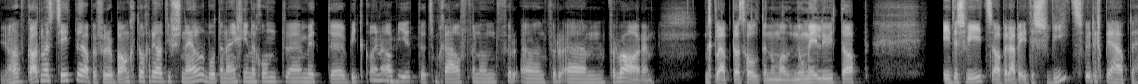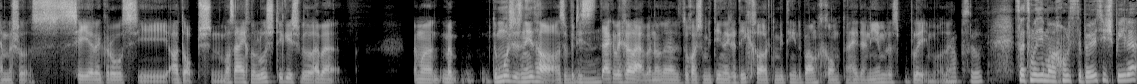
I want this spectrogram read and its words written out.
ja. ja, geht noch ein Zeit, aber für eine Bank doch relativ schnell, wo dann eigentlich reinkommt äh, mit äh, Bitcoin mhm. anbieten zum Kaufen und für, äh, für, ähm, verwahren. Ich glaube, das holt dann nochmal noch mehr Leute ab in der Schweiz, aber eben in der Schweiz, würde ich behaupten, haben wir schon sehr grosse Adoption. Was eigentlich noch lustig ist, weil eben, man, man, du musst es nicht haben, also für dein mhm. tägliche Leben. Oder? Also du kannst mit deiner Kreditkarte, mit deiner Bankkonto, dann hat ja niemand das Problem. Oder? Absolut. So, jetzt muss ich mal kurz den Böse spielen.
